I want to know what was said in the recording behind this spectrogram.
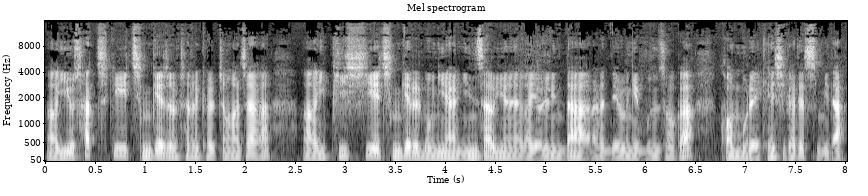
어, 이후 사측이 징계 절차를 결정하자 어, 이 B 씨의 징계를 논의할 인사위원회가 열린다라는 내용의 문서가 건물에 게시가 됐습니다.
